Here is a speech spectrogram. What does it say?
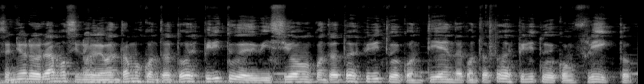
Señor, oramos y nos levantamos contra todo espíritu de división, contra todo espíritu de contienda, contra todo espíritu de conflicto.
